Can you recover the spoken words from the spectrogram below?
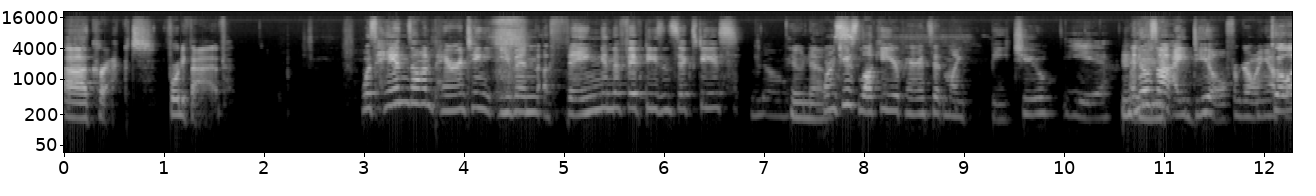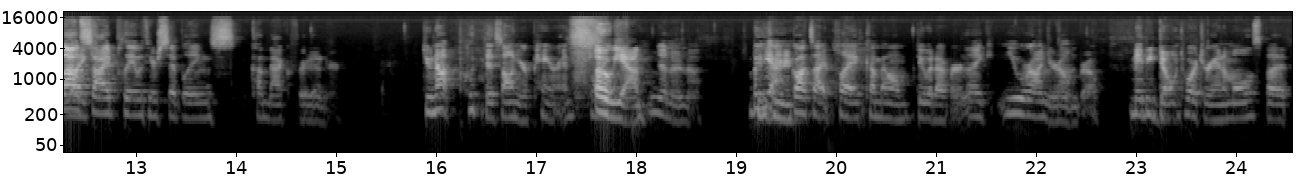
uh correct. 45. Was hands-on parenting even a thing in the 50s and 60s? No. Who knows? Weren't you just lucky your parents didn't like beat you? Yeah. I know it's not ideal for growing up. Go but, like, outside, play with your siblings, come back for dinner. do not put this on your parents. Oh yeah. No, no, no. But yeah, Mhm. go outside, play, come home, do whatever. Like Like you were on your own, bro. maybe don't torture animals, but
